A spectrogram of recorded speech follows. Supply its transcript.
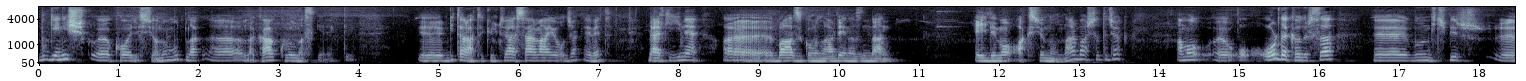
bu geniş koalisyonun mutlaka kurulması gerektiği. E, bir tarafta kültürel sermaye olacak evet. Belki yine e, bazı konularda en azından eylemi, aksiyonu onlar başlatacak. Ama e, orada kalırsa e, bunun hiçbir e,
